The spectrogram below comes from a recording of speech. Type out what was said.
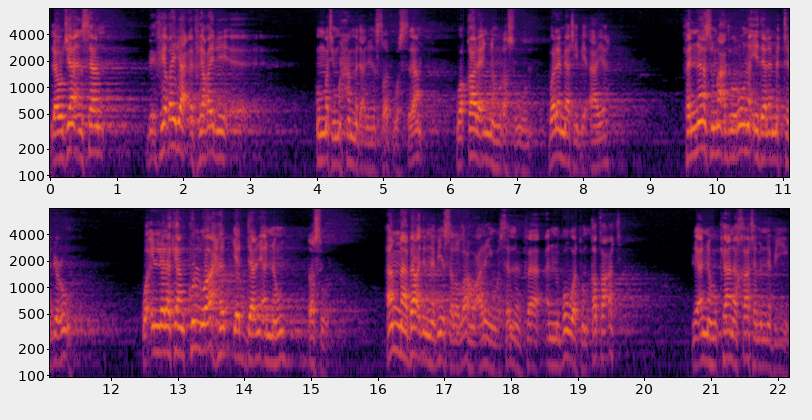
لو جاء إنسان في غير في غير أمة محمد عليه الصلاة والسلام وقال إنه رسول ولم يأتي بآية فالناس معذورون إذا لم يتبعوه وإلا لكان كل واحد يدعي أنه رسول أما بعد النبي صلى الله عليه وسلم فالنبوة انقطعت لأنه كان خاتم النبيين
